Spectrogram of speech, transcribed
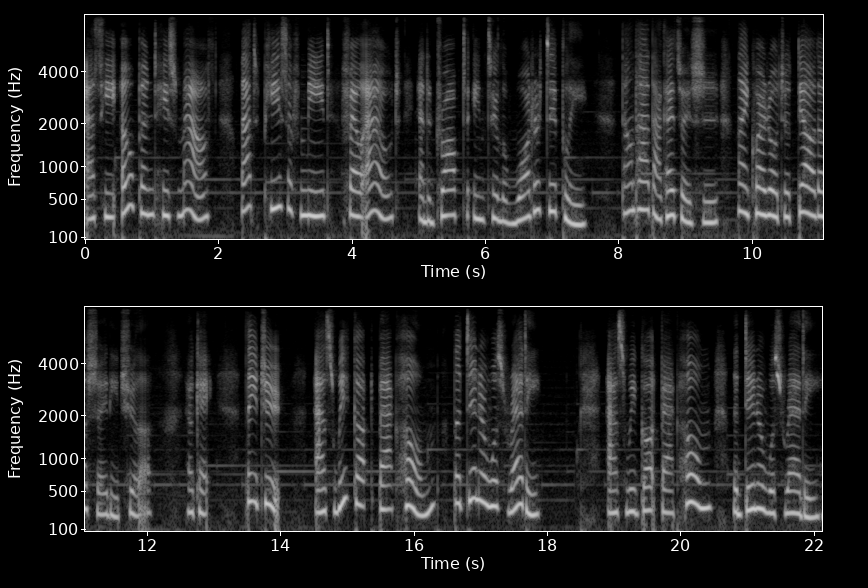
As he opened his mouth, that piece of meat fell out and dropped into the water deeply。 当他打开嘴时，那一块肉就掉到水里去了。OK，例句。As we got back home, the dinner was ready. As we got back home, the dinner was ready.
